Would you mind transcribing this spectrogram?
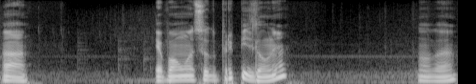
А. Я, по-моему, отсюда припиздил, не? Ну да.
